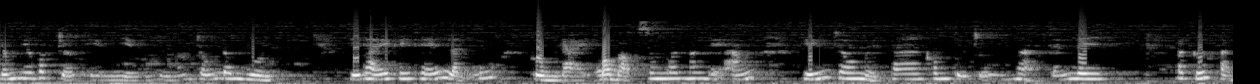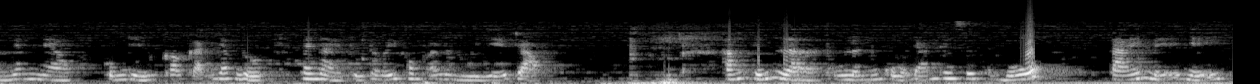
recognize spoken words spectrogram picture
giống như bất chợt hiện diện giữa trốn đông người. Chỉ thấy khí thế lạnh buốt cường đại bao bọc xung quanh thân thể hắn, khiến cho người ta không tự chủ mà tránh đi. Bất cứ phạm nhân nào cũng đều có cảm giác được Tên này tuổi tới không phải là người dễ trọng Hắn chính là thủ lĩnh của đám thiên sư khủng bố. Tái mễ nhĩ.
